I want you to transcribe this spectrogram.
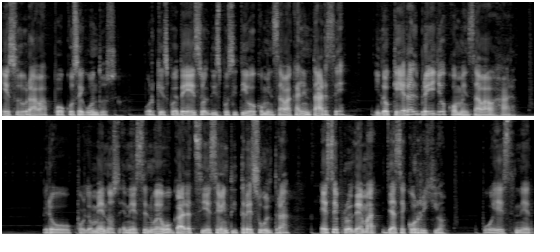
eso duraba pocos segundos, porque después de eso el dispositivo comenzaba a calentarse y lo que era el brillo comenzaba a bajar. Pero por lo menos en este nuevo Galaxy S23 Ultra ese problema ya se corrigió. Puedes tener,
